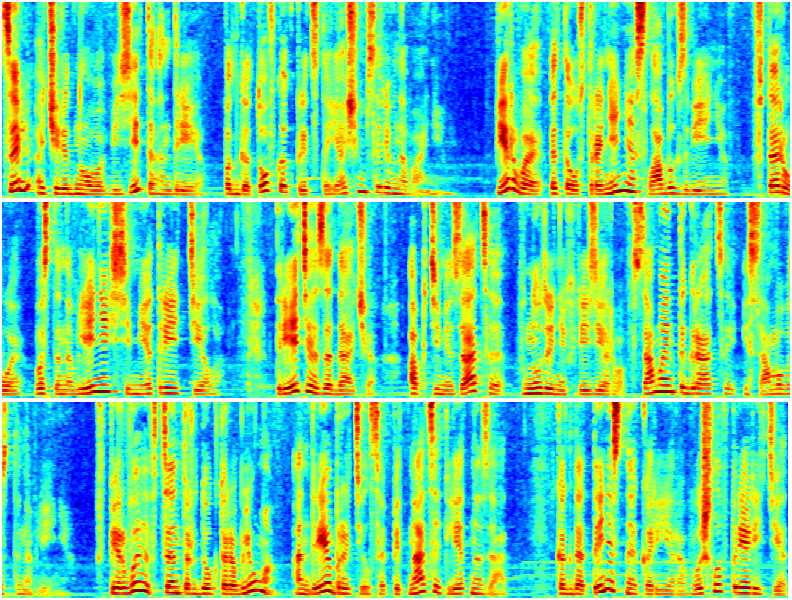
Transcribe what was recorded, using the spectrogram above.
Цель очередного визита Андрея – подготовка к предстоящим соревнованиям. Первое – это устранение слабых звеньев. Второе – восстановление симметрии тела. Третья задача – оптимизация внутренних резервов самоинтеграции и самовосстановления. Впервые в центр доктора Блюма Андрей обратился 15 лет назад, когда теннисная карьера вышла в приоритет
